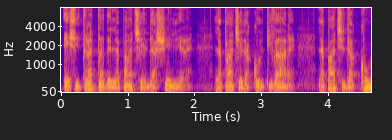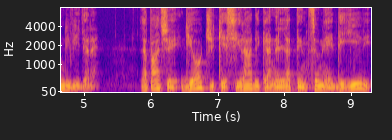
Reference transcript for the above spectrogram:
e si tratta della pace da scegliere, la pace da coltivare, la pace da condividere. La pace di oggi che si radica nell'attenzione di ieri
